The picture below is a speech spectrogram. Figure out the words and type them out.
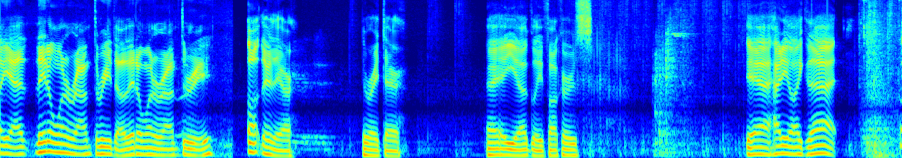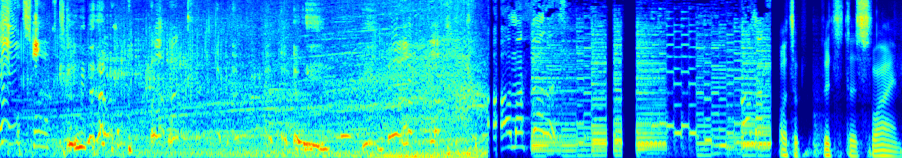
yeah, they don't want a round three though. They don't want a round three. Oh, there they are. They're right there. Hey, you ugly fuckers. Yeah, how do you like that? Oh, fuck. All my fellas. All my What's a? It's the slime.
